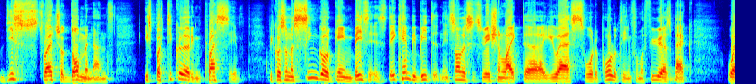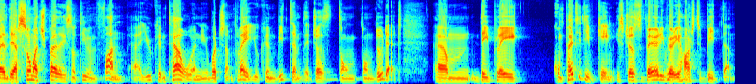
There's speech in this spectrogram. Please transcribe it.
This stretch of dominance is particularly impressive because on a single game basis they can be beaten. It's not a situation like the U.S. water polo team from a few years back when they are so much better, it's not even fun. Uh, you can tell when you watch them play. You can beat them. They just don't don't do that. Um, they play competitive game. It's just very very hard to beat them.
